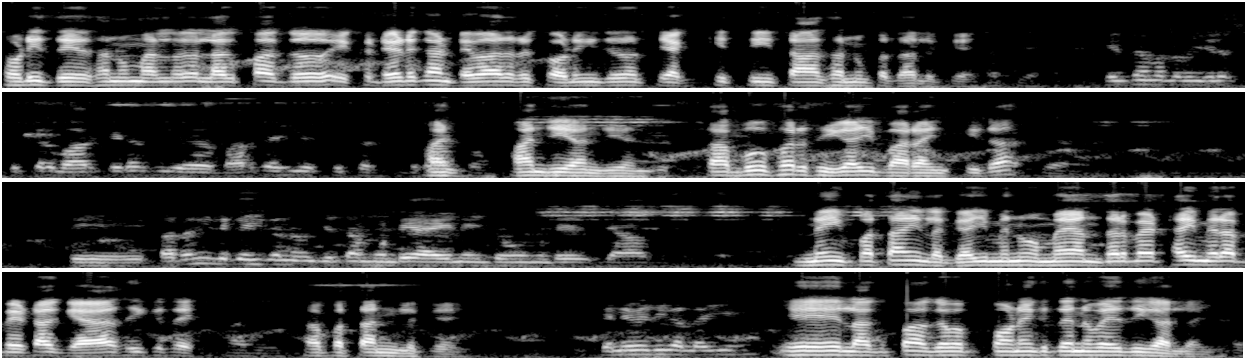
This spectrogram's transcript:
ਥੋੜੀ ਦੇਰ ਸਾਨੂੰ ਮਤਲਬ ਲਗਭਗ 1.5 ਘੰਟੇ ਬਾਅਦ ਰਿਕਾਰਡਿੰਗ ਜਦੋਂ ਚੈੱਕ ਕੀਤੀ ਤਾਂ ਸਾਨੂੰ ਪਤਾ ਲੱਗਿਆ। ਕਿਹਦਾ ਮਤਲਬ ਜਿਹੜਾ ਸਪੀਕਰ ਬਾਹਰ ਕਿਹੜਾ ਸੀ ਬਾਹਰ ਦਾ ਹੀ ਸਪੀਕਰ ਹਾਂਜੀ ਹਾਂਜੀ ਹਾਂਜੀ ਸਾਬੂਫਰ ਸੀਗਾ ਜੀ 12 ਇੰਚੀ ਦਾ। ਤੇ ਪਤਾ ਨਹੀਂ ਲੱਗਿਆ ਸੀ ਕਿ ਜਿੱਦਾਂ ਮੁੰਡੇ ਆਏ ਨੇ ਦੋ ਮੁੰਡੇ ਜਾਂ ਨਹੀਂ ਪਤਾ ਨਹੀਂ ਲੱਗਾ ਜੀ ਮੈਨੂੰ। ਮੈਂ ਅੰਦਰ ਬੈਠਾ ਹੀ ਮੇਰਾ ਬੇਟਾ ਗਿਆ ਸੀ ਕਿਤੇ। ਹਾਂਜੀ। ਤਾਂ ਪਤਾ ਨਹੀਂ ਲੱਗਿਆ ਜੀ। ਕਿੰਨੇ ਵਜੇ ਦੀ ਗੱਲ ਹੈ ਜੀ ਇਹ? ਲਗਭਗ ਪੌਣੇ ਕੁ ਤਿੰਨ ਵਜੇ ਦੀ ਗੱਲ ਹੈ ਜੀ ਜੀ।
